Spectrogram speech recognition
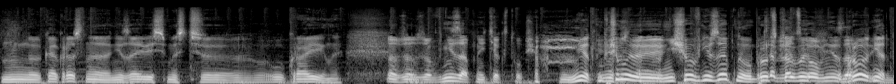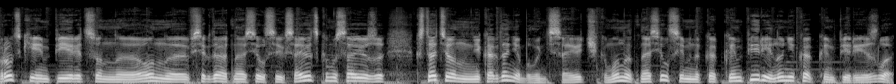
как раз на независимость э, Украины. Да, да, да, Внезапный текст, в общем. Нет, ну почему э, ничего внезапного? Бродский, внезапный. Бро- нет, Бродский имперец, он, он всегда относился и к Советскому Союзу. Кстати, он никогда не был антисоветчиком, он относился именно как к империи, но не как к империи зла.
